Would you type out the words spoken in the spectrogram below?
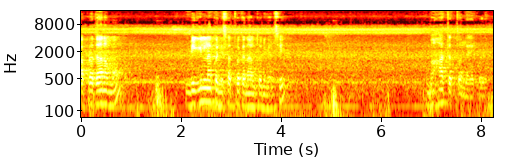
ఆ ప్రధానము మిగిలిన కొన్ని సత్వకణాలతో కలిసి మహాతత్వంలో ఏర్పడింది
